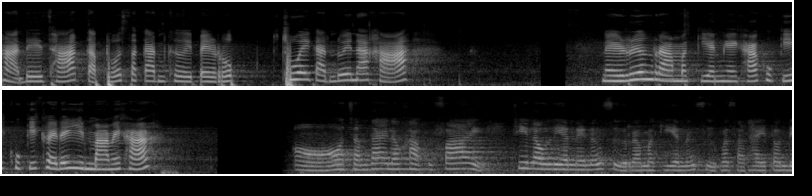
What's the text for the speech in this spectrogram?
หเดชะกับทศกัณฐ์เคยไปรบช่วยกันด้วยนะคะ ในเรื่องรามเกียรติ์ไงคะครูกิ๊กครูกิ๊กเคยได้ยินมาไหมคะ อ๋อจำได้แล้วค่ะครูฝ้ายที่เราเรียนในหนังสือรามเกียรติ์หนังสือภาษาไทยตอนเ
